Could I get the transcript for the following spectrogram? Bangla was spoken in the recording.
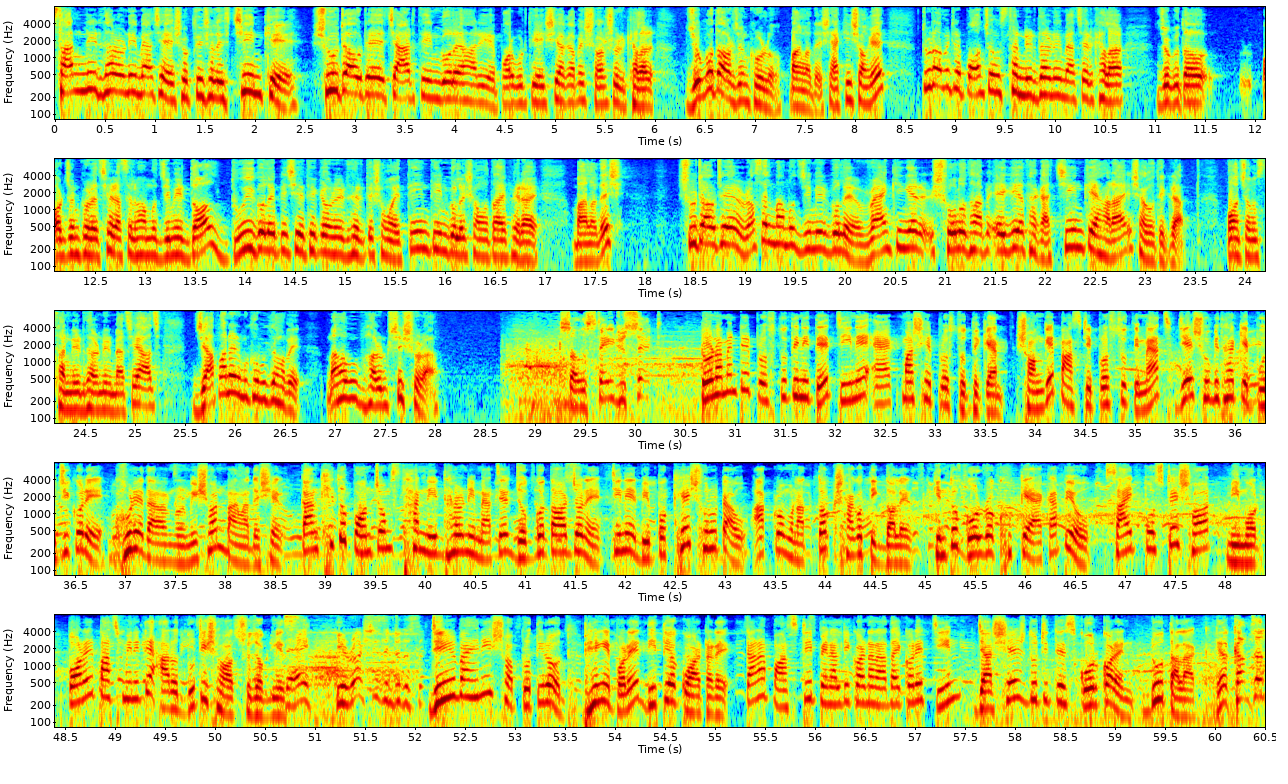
স্থান নির্ধারণী ম্যাচে শক্তিশালী চীনকে শুট আউটে চার তিন গোলে হারিয়ে পরবর্তী এশিয়া কাপে সরাসরি খেলার যোগ্যতা অর্জন করল বাংলাদেশ। একই সঙ্গে টুর্নামেন্টের পঞ্চম স্থান নির্ধারণী ম্যাচের খেলার যোগ্যতা অর্জন করেছে রাসেল মাহমুদ জিমির দল। দুই গোলে পিছিয়ে থেকেও নির্ধারিত সময় তিন তিন গোলে সমতায় ফেরায় বাংলাদেশ। শুট আউটে রাসেল মাহমুদ জিমির গোলে র্যাঙ্কিং এর ষোলো ধাপ এগিয়ে থাকা চীনকে হারায় স্বাগতিকরা। পঞ্চম স্থান নির্ধারণীর ম্যাচে আজ জাপানের মুখোমুখি হবে মাহবুব হারুন শিষ্যরা। So the stage is set. টুর্নামেন্টের প্রস্তুতি নিতে চীনে এক মাসের প্রস্তুতি ক্যাম্প সঙ্গে পাঁচটি প্রস্তুতি ম্যাচ যে সুবিধাকে পুঁজি করে ঘুরে দাঁড়ানোর মিশন বাংলাদেশের। কাঙ্ক্ষিত পঞ্চম স্থান নির্ধারণী ম্যাচের যোগ্যতা অর্জনে চীনের বিপক্ষে শুরুটাও আক্রমণাত্মক স্বাগতিক দলের। কিন্তু গোলরক্ষককে একা পেয়েও সাইড পোস্টে শট মিমোর পরের পাঁচ মিনিটে আরও দুটি সহজ সুযোগ মিস. জিমি বাহিনীর সব প্রতিরোধ ভেঙে পড়ে দ্বিতীয় কোয়ার্টারে। টানা পাঁচটি পেনাল্টি কর্নার আদায় করে চীন যা শেষ দুটিতে স্কোর করেন ডু তালাক।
